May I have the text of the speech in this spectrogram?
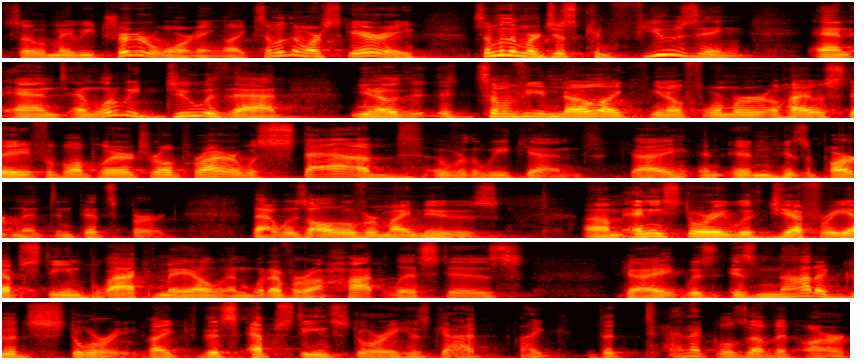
so maybe trigger warning like some of them are scary. Some of them are just confusing. And and and what do we do with that? You know some of you know like you know former ohio state football player Terrelle Pryor was stabbed over the weekend okay in, in his apartment in pittsburgh. That was all over my news. Um, any story with jeffrey epstein blackmail and whatever a hot list is okay was, is not a good story. Like this epstein story has got like the tentacles of it are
